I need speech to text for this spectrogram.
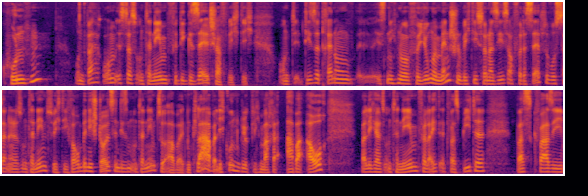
Kunden und warum ist das Unternehmen für die Gesellschaft wichtig? Und diese Trennung ist nicht nur für junge Menschen wichtig, sondern sie ist auch für das Selbstbewusstsein eines Unternehmens wichtig. Warum bin ich stolz, in diesem Unternehmen zu arbeiten? Klar, weil ich Kunden glücklich mache, aber auch, weil ich als Unternehmen vielleicht etwas biete, was quasi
